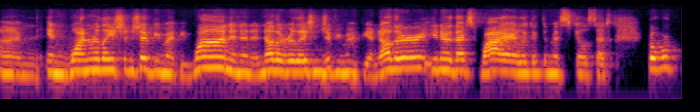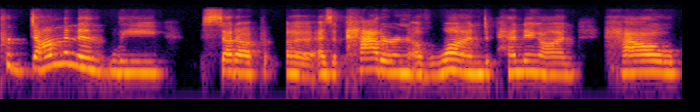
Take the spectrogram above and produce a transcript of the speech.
Um, in one relationship you might be one and in another relationship you might be another. You know that's why i look at them as skill sets. But we're predominantly set up uh, as a pattern of one depending on how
